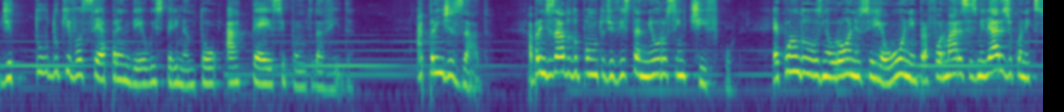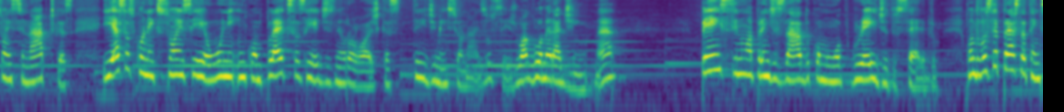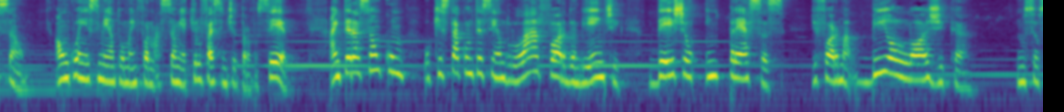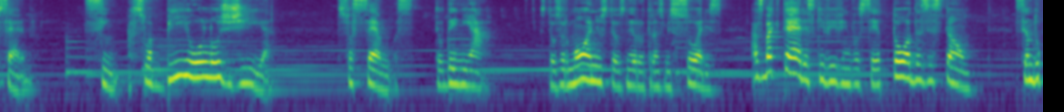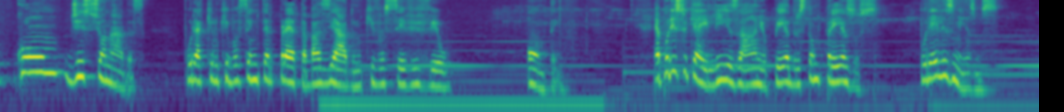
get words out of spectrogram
de tudo que você aprendeu e experimentou até esse ponto da vida. Aprendizado. Aprendizado do ponto de vista neurocientífico é quando os neurônios se reúnem para formar esses milhares de conexões sinápticas e essas conexões se reúnem em complexas redes neurológicas tridimensionais, ou seja, o aglomeradinho, né? Pense num aprendizado como um upgrade do cérebro. Quando você presta atenção a um conhecimento ou uma informação e aquilo faz sentido para você, a interação com o que está acontecendo lá fora do ambiente deixam impressas de forma biológica no seu cérebro. Sim, a sua biologia, suas células, teu DNA, os teus hormônios, teus neurotransmissores, as bactérias que vivem em você, todas estão sendo condicionadas por aquilo que você interpreta baseado no que você viveu ontem. É por isso que a Elisa, a Ana e o Pedro estão presos por eles mesmos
